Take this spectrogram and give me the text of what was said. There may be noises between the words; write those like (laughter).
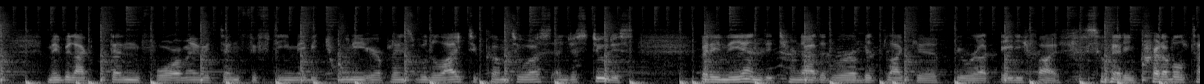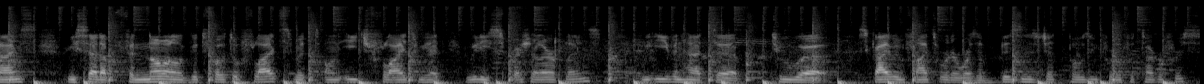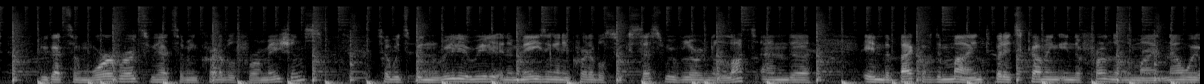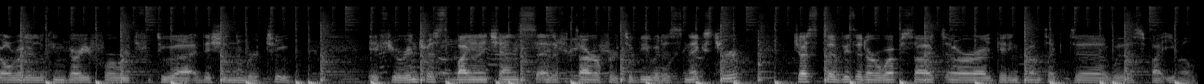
maybe like 10 4 maybe 10 15 maybe 20 airplanes would like to come to us and just do this. But in the end it turned out that we were a bit like uh, we were at 85 (laughs) so we had incredible times. We set up phenomenal good photo flights but on each flight we had really special airplanes. We even had uh, two uh, Skyvan flights where there was a business jet posing for the photographers. We got some warbirds, we had some incredible formations. So it's been really, really an amazing and incredible success. We've learned a lot and uh, in the back of the mind, but it's coming in the front of the mind. Now we're already looking very forward to uh, edition number two. If you're interested by any chance as a photographer to be with us next year, just uh, visit our website or get in contact uh, with us by email.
